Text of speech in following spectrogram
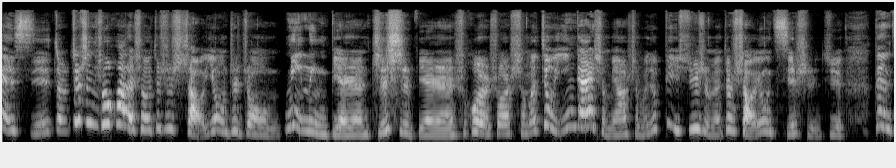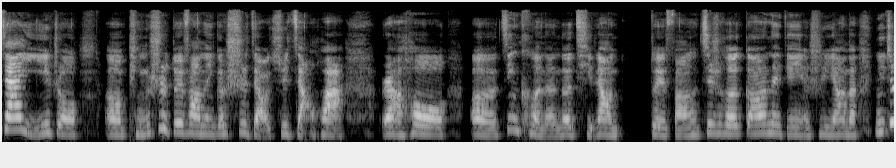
练习，就就是你说话的时候，就是少用这种命令别人、指使别人，或者说什么就应该什么样，什么就必须什么，就少用祈使句，更加以一种呃平视对方的一个视角去讲话，然后呃尽可能的体谅。对方其实和刚刚那点也是一样的，你就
